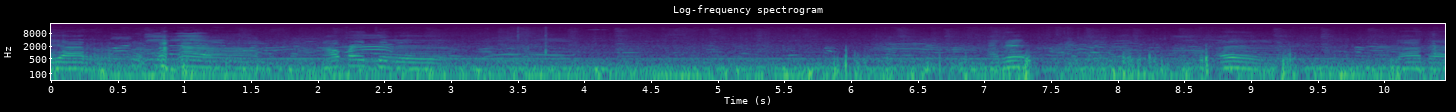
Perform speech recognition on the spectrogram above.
bayar. Apa itu deh Ade, eh ada.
